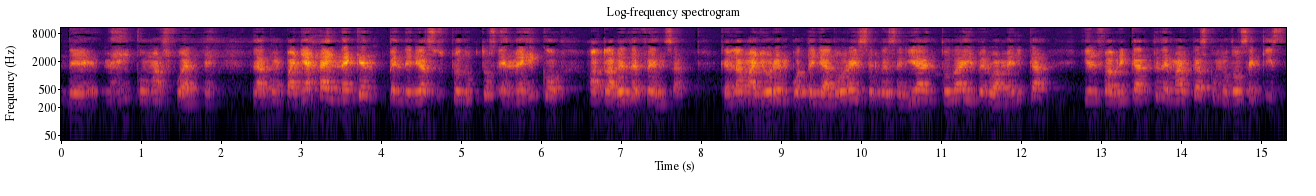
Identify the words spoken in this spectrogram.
de México más fuerte. La compañía Heineken vendería sus productos en México a través de FENSA, que es la mayor embotelladora y cervecería en toda Iberoamérica y el fabricante de marcas como 2X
